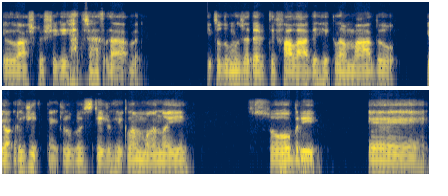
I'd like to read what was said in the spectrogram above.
eu acho que eu cheguei atrasado. E todo mundo já deve ter falado e reclamado. Eu acredito né, que todo mundo esteja reclamando aí sobre é,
